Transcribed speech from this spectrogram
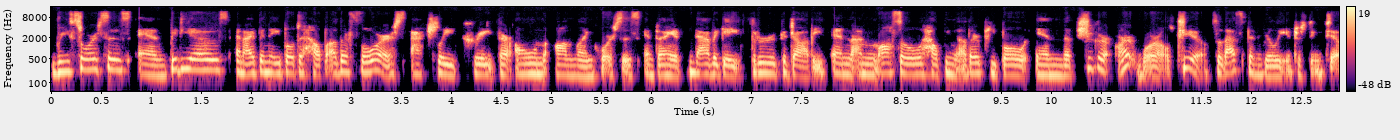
resources and videos. And I've been able to help other florists actually create their own online courses and to navigate through Kajabi. And I'm also helping other people in the sugar art world too. So that's been really interesting too.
